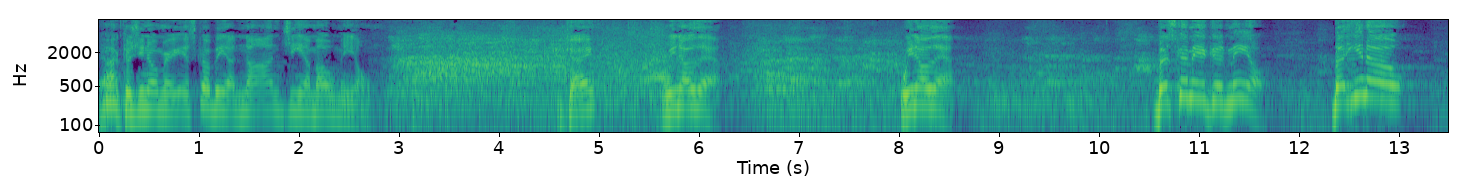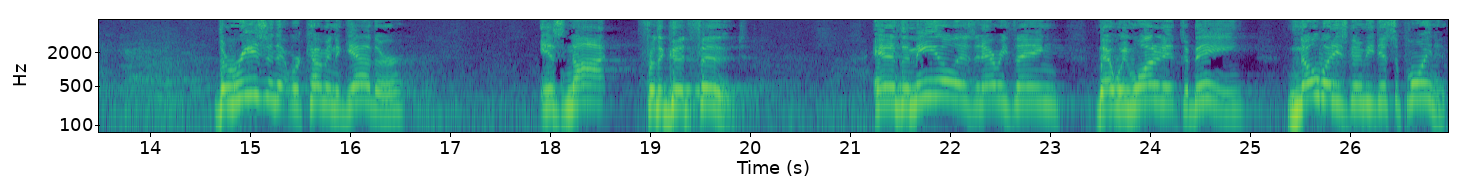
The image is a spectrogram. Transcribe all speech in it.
Yeah, because you know, Mary, it's going to be a non GMO meal. Okay? We know that. We know that. But it's going to be a good meal. But you know, the reason that we're coming together is not for the good food. And if the meal isn't everything that we wanted it to be, nobody's going to be disappointed.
